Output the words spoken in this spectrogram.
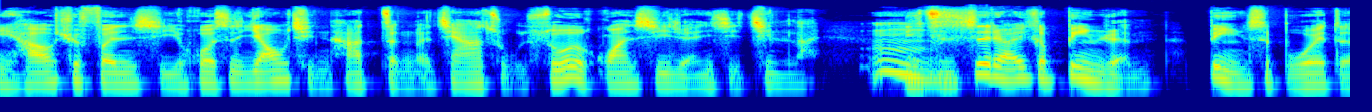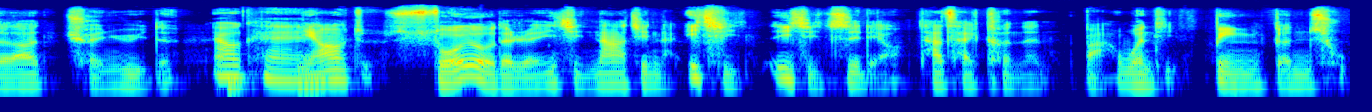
你还要去分析，或是邀请他整个家族所有关系人一起进来。嗯，你只治疗一个病人，病是不会得到痊愈的。OK，你要所有的人一起拉进来，一起一起治疗，他才可能把问题病根除。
